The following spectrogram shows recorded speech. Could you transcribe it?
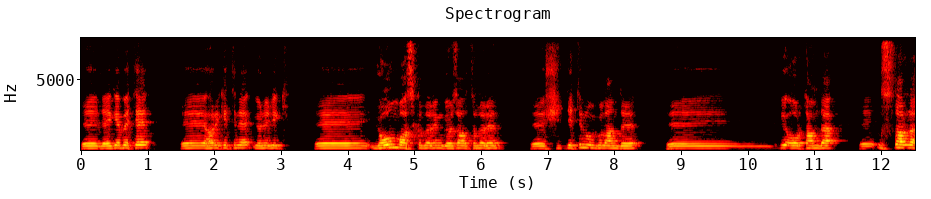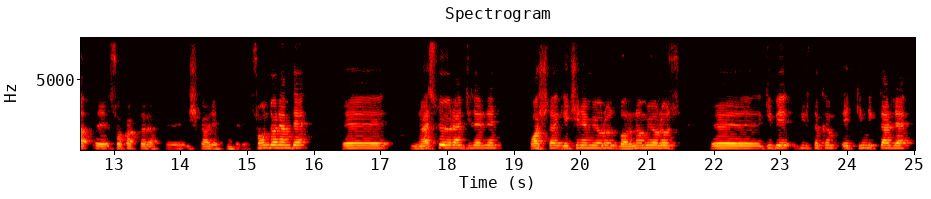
e, LGBT e, hareketine yönelik e, yoğun baskıların, gözaltıların, e, şiddetin uygulandığı e, bir ortamda e, ısrarla e, sokaklara e, işgal etmeleri. Son dönemde e, üniversite öğrencilerinin başta geçinemiyoruz, barınamıyoruz e, gibi bir takım etkinliklerle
